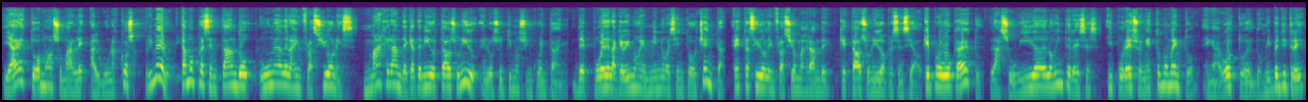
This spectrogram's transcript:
Y a esto vamos a sumarle algunas cosas. Primero, estamos presentando una de las inflaciones más grandes que ha tenido Estados Unidos en los últimos 50 años. Después de la que vimos en 1980, esta ha sido la inflación más grande que Estados Unidos ha presenciado. ¿Qué provoca esto? La subida de los intereses y por eso en estos momentos, en agosto del 2023,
